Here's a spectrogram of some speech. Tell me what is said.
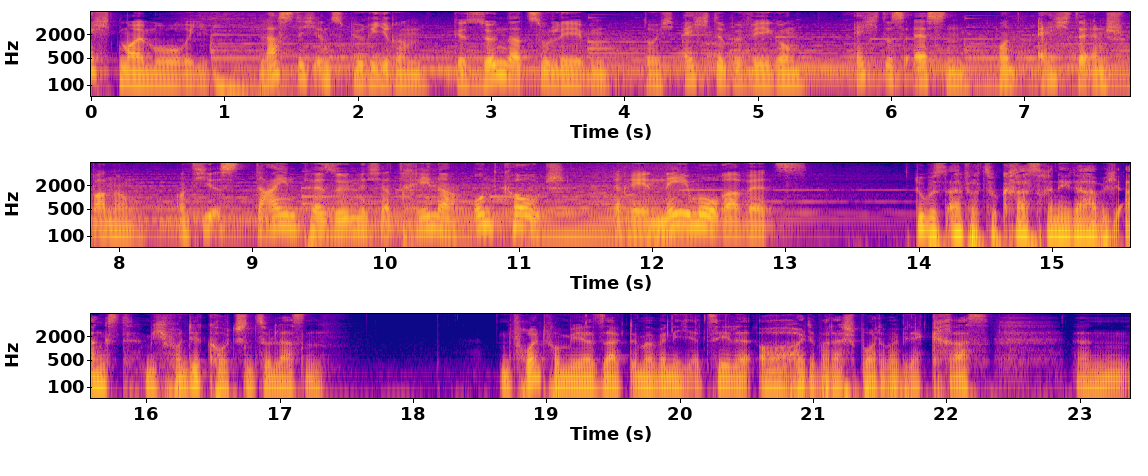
echt mal Mori. Lass dich inspirieren, gesünder zu leben durch echte Bewegung, echtes Essen und echte Entspannung. Und hier ist dein persönlicher Trainer und Coach, René Morawetz. Du bist einfach zu krass, René, da habe ich Angst, mich von dir coachen zu lassen. Ein Freund von mir sagt immer, wenn ich erzähle, oh, heute war der Sport aber wieder krass, dann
